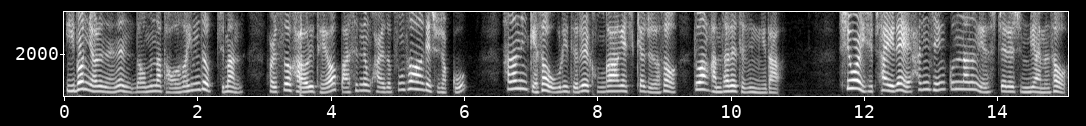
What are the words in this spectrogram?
이번 여름에는 너무나 더워서 힘들었지만 벌써 가을이 되어 맛있는 과일도 풍성하게 주셨고 하나님께서 우리들을 건강하게 지켜주셔서 또한 감사를 드립니다. 10월 24일에 한진 꽃나눔 예수제를 준비하면서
